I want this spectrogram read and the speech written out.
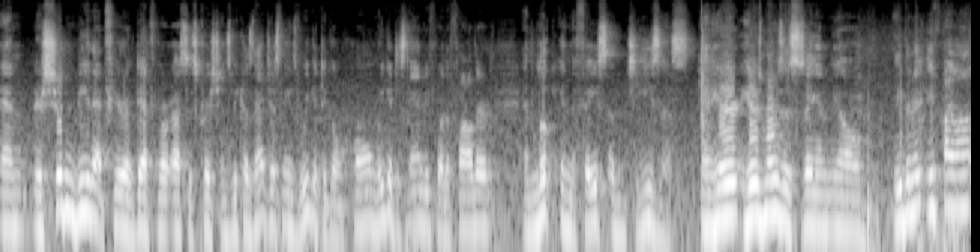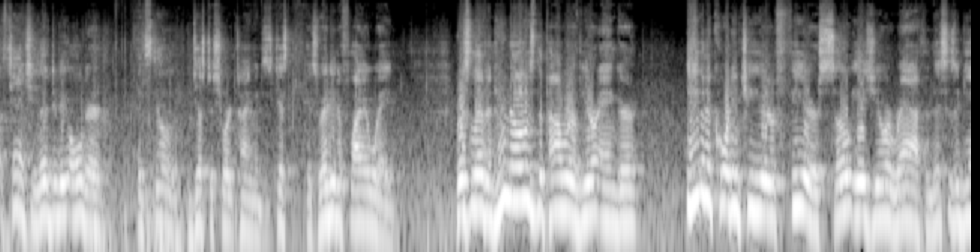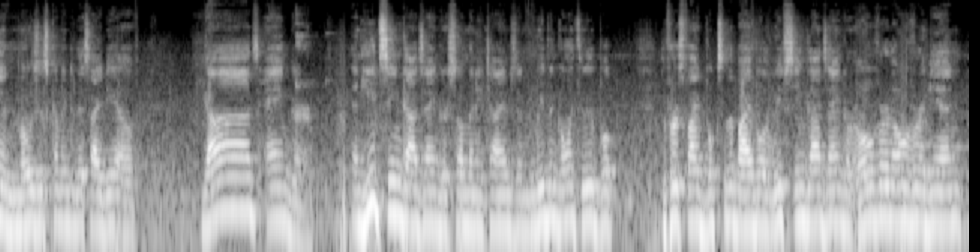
And there shouldn't be that fear of death for us as Christians because that just means we get to go home. We get to stand before the Father and look in the face of Jesus. And here, here's Moses saying, you know, even if by chance you live to be older, it's still just a short time. It's just, it's ready to fly away. Verse 11 Who knows the power of your anger? Even according to your fear, so is your wrath. And this is again Moses coming to this idea of God's anger. And he'd seen God's anger so many times, and we've been going through the book, the first five books of the Bible, and we've seen God's anger over and over again.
